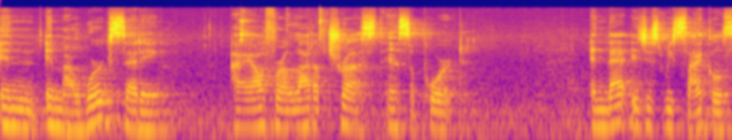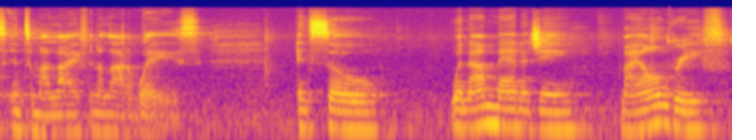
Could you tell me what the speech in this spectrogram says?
in, in my work setting, I offer a lot of trust and support. And that it just recycles into my life in a lot of ways. And so when I'm managing my own grief,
